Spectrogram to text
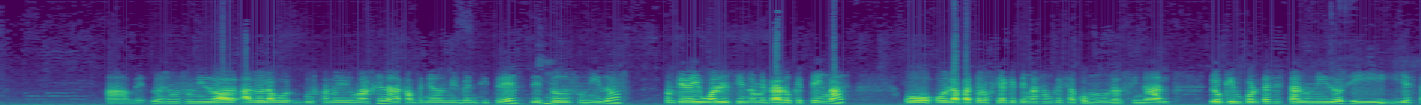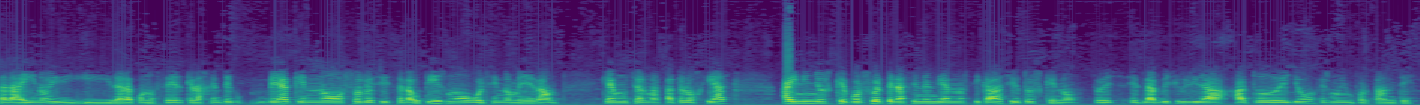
A ver, nos hemos unido a, a Lola Busca Nueva Imagen, a la campaña 2023 de Todos Unidos, porque da igual el síndrome raro que tengas o, o, la patología que tengas, aunque sea común. Al final, lo que importa es estar unidos y, y estar ahí, ¿no? Y, y, dar a conocer, que la gente vea que no solo existe el autismo o el síndrome de Down, que hay muchas más patologías hay niños que por suerte las tienen diagnosticadas y otros que no. Entonces, el dar visibilidad a todo ello es muy importante.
